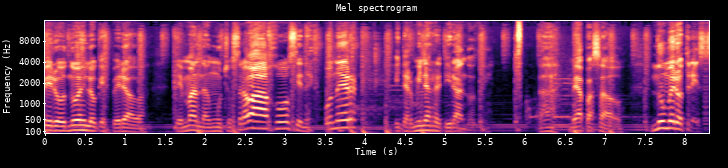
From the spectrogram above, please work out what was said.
pero no es lo que esperaba. Te mandan muchos trabajos, tienes que exponer y terminas retirándote. Ah, me ha pasado. Número 3.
